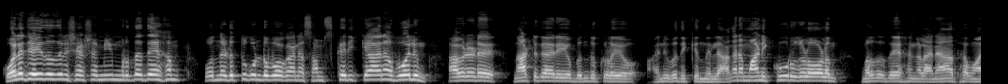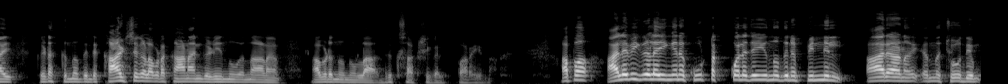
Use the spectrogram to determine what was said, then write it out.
കൊല ചെയ്തതിന് ശേഷം ഈ മൃതദേഹം ഒന്നെടുത്തു കൊണ്ടുപോകാനോ സംസ്കരിക്കാനോ പോലും അവരുടെ നാട്ടുകാരെയോ ബന്ധുക്കളെയോ അനുവദിക്കുന്നില്ല. അങ്ങനെ മണിക്കൂറുകളോളം മൃതദേഹങ്ങൾ അനാഥമായി കിടക്കുന്നതിന്റെ കാഴ്ചകൾ അവിടെ കാണാൻ കഴിയുന്നു എന്നാണ് അവിടെ നിന്നുള്ള ദൃക്സാക്ഷികൾ പറയുന്നത്. അപ്പോൾ അലവികളെ ഇങ്ങനെ കൂട്ടക്കൊല ചെയ്യുന്നതിന് പിന്നിൽ ആരാണ് എന്ന ചോദ്യം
